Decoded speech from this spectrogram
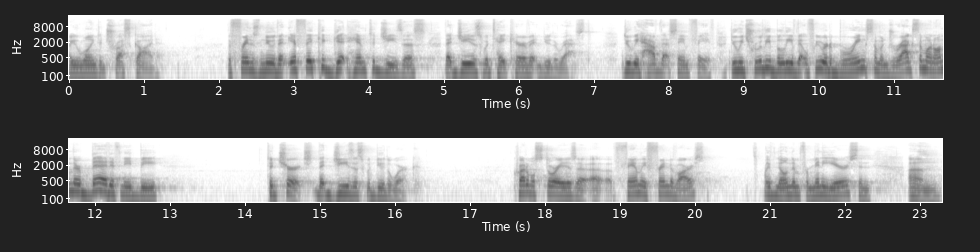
Are you willing to trust God? The friends knew that if they could get him to Jesus, that Jesus would take care of it and do the rest. Do we have that same faith? Do we truly believe that if we were to bring someone, drag someone on their bed if need be, to church, that Jesus would do the work? Incredible story. There's a, a family friend of ours. We've known them for many years and um,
